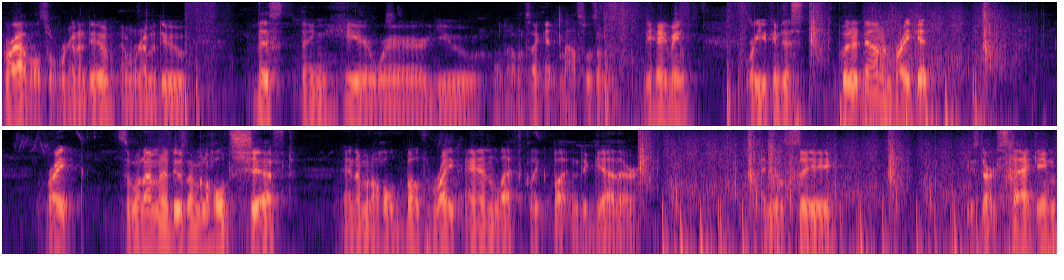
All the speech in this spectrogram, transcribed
gravel is what we're going to do. And we're going to do this thing here where you, hold on one second, mouse wasn't behaving. Where you can just put it down and break it. Right? So what I'm going to do is I'm going to hold shift and I'm going to hold both right and left click button together. And you'll see you start stacking.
